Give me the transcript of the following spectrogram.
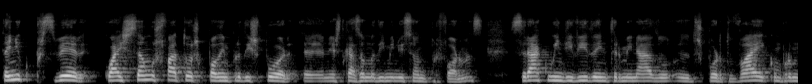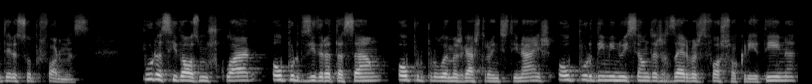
Tenho que perceber quais são os fatores que podem predispor, uh, neste caso, a uma diminuição de performance. Será que o indivíduo em determinado uh, desporto vai comprometer a sua performance? Por acidose muscular, ou por desidratação, ou por problemas gastrointestinais, ou por diminuição das reservas de fosfocreatina,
